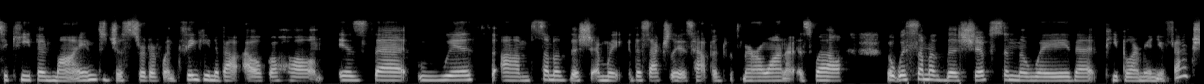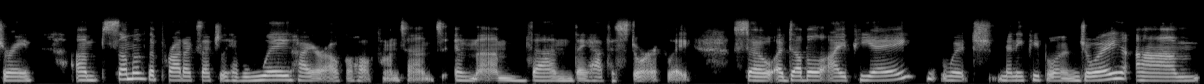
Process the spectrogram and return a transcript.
to keep in mind, just sort of when thinking about alcohol, is that with um, some of the, sh- and we, this actually has happened with marijuana as well, but with some of the shifts in the way that people are manufacturing, um, some of the products actually have way higher alcohol content in them than they have historically. So a double IPA, which many people enjoy, um,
